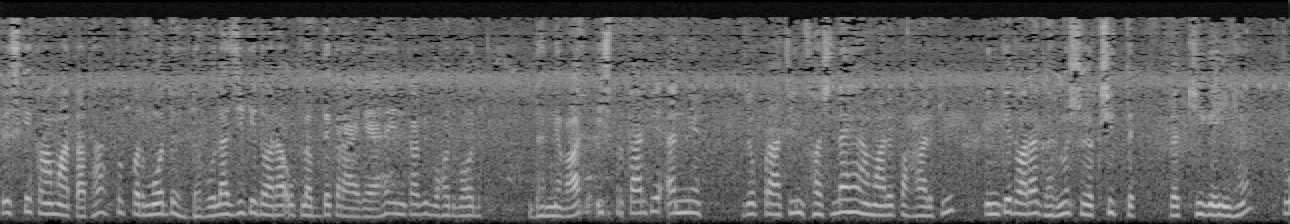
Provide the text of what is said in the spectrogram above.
तो इसके काम आता था। तो प्रमोद धबोला जी के द्वारा उपलब्ध कराया गया है। इनका भी बहुत बहुत धन्यवाद। इस प्रकार के अन्य जो प्राचीन फ़सलें हैं हमारे पहाड़ की, इनके द्वारा घर में सुरक्षित रखी गई हैं। तो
